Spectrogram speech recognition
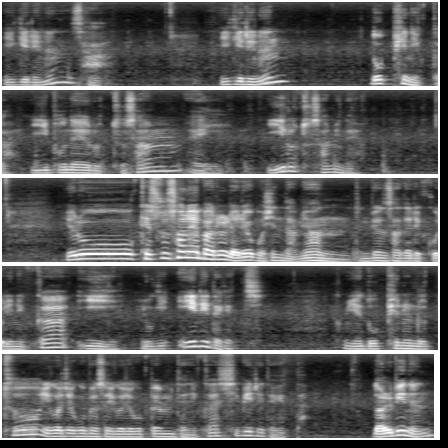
이 길이는 4. 이 길이는 높이니까 2분의 루트 3a 2 루트 3이네요. 이렇게 수선의 발을 내려 보신다면 등변 사다리꼴이니까 2 여기 1이 되겠지. 그럼 얘 높이는 루트 이거 제곱에서 이거 제곱 빼면 되니까 11이 되겠다. 넓이는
